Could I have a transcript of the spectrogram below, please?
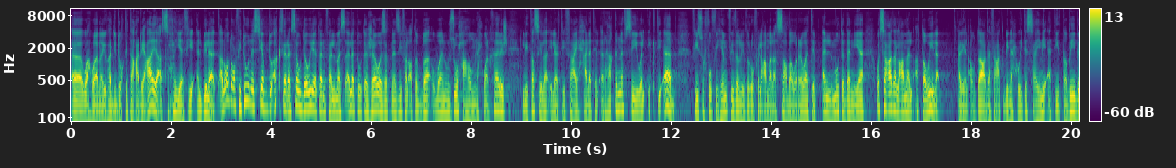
آه، وهو ما يهدد قطاع الرعاية الصحية في البلاد. الوضع في تونس يبدو أكثر سوداوية فالمسألة تجاوزت نزيف الأطباء ونزوحهم نحو الخارج لتصل إلى ارتفاع حالة الإرهاق النفسي والاكتئاب في صفوفهم في ظل ظروف العمل الصعبة والرواتب المتدنية وساعات العمل الطويلة. هذه الأوضاع دفعت بنحو 900 طبيب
